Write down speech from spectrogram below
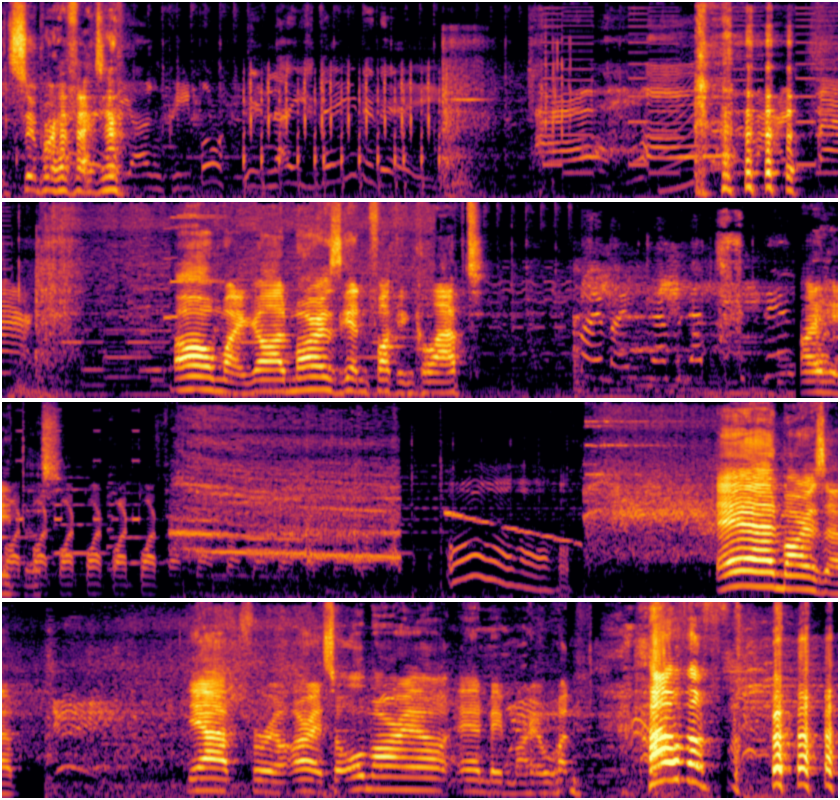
It's super effective. Young people, nice day today. oh my god, Mario's getting fucking clapped. My Minecraft Let's Play. I hate this. Oh. And Mario's out. Yeah, for real. Alright, so old Mario and baby Mario won. How the f-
